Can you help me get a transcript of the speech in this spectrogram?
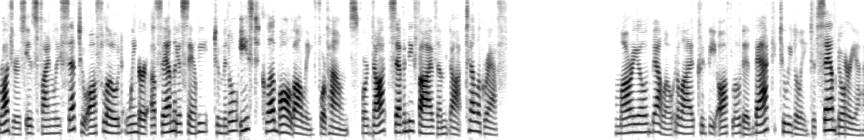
Rodgers is finally set to offload winger Sabi to Middle East club Al Ahly for pounds for .75 m. Telegraph. Mario Balotelli could be offloaded back to Italy to Sampdoria,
